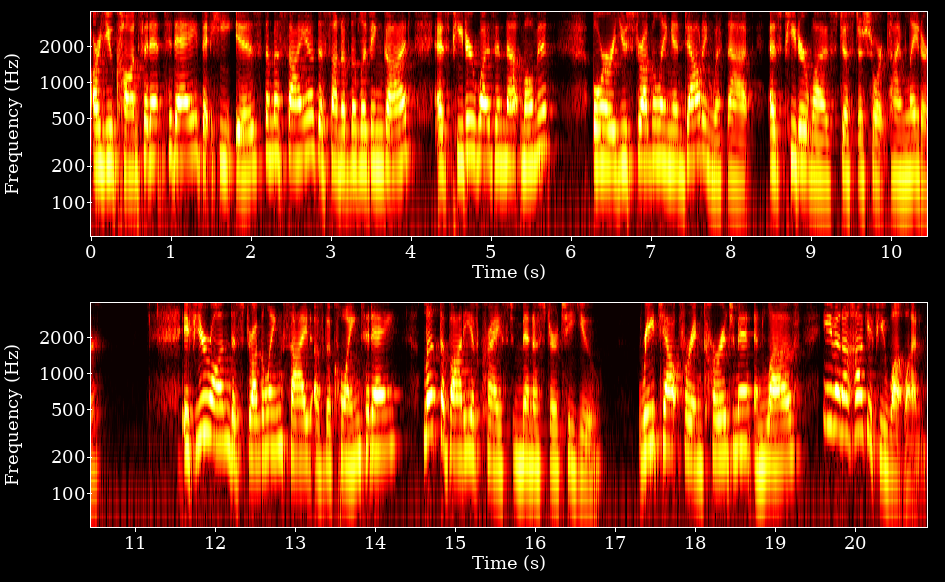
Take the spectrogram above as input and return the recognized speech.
Are you confident today that he is the Messiah, the Son of the living God, as Peter was in that moment? Or are you struggling and doubting with that, as Peter was just a short time later? If you're on the struggling side of the coin today, let the body of Christ minister to you. Reach out for encouragement and love, even a hug if you want one.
